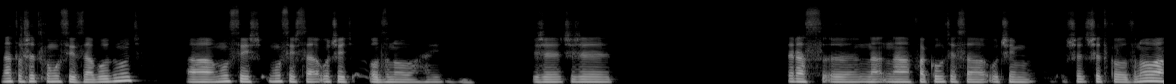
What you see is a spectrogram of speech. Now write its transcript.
na to všetko musíš zabudnúť a musíš, musíš sa učiť od znova, hej. Mm-hmm. Čiže, čiže teraz na, na fakulte sa učím všetko od znova.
